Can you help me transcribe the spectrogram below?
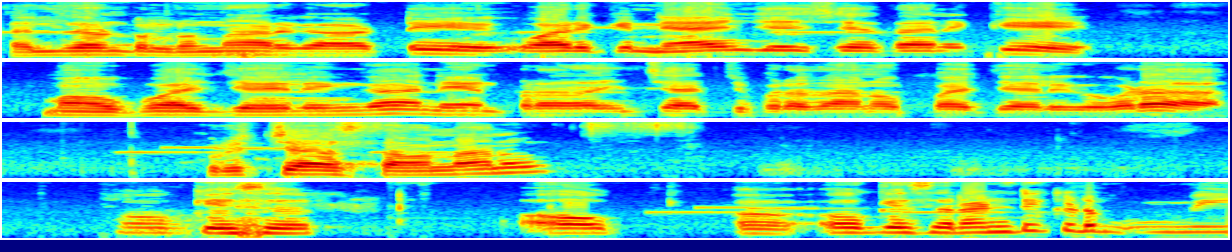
తల్లిదండ్రులు ఉన్నారు కాబట్టి వారికి న్యాయం చేసేదానికి మా ఉపాధ్యాయులంగా నేను ప్రధాన ఇన్ఛార్జి ప్రధాన ఉపాధ్యాయులుగా కూడా కృషి చేస్తా ఉన్నాను. Okay sir. Okay. Okay sir. అంటే ఇక్కడ మీ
